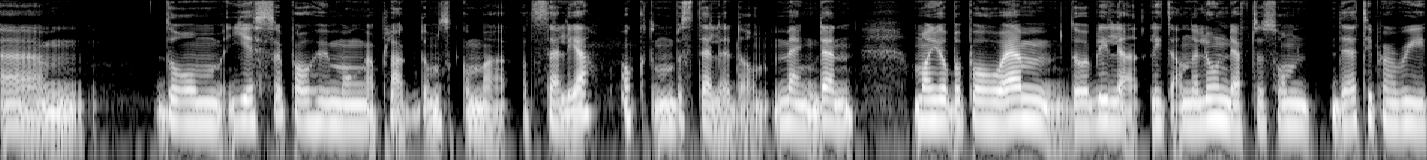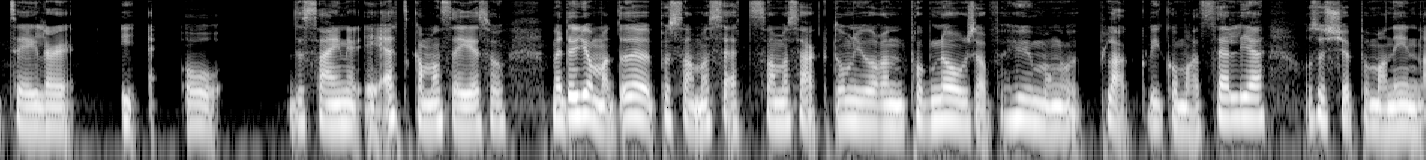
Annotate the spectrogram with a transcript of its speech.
ehm, de gissar på hur många plagg de kommer att sälja och de beställer de mängden. Om man jobbar på H&M då blir det lite annorlunda eftersom det är typ en retailer och designer i ett kan man säga. Så, men då gör man det på samma sätt, samma sak. De gör en prognos av hur många plagg vi kommer att sälja och så köper man in,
